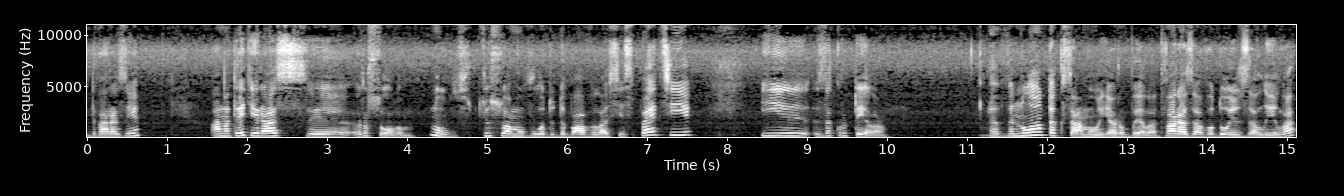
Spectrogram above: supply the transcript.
Два рази. А на третій раз е, розсолом. Ну, в цю саму воду додавала всі спеції і закрутила. Е, Вино так само я робила. Два рази водою залила,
